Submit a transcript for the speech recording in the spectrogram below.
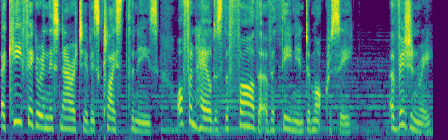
A key figure in this narrative is Cleisthenes, often hailed as the father of Athenian democracy. A visionary,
